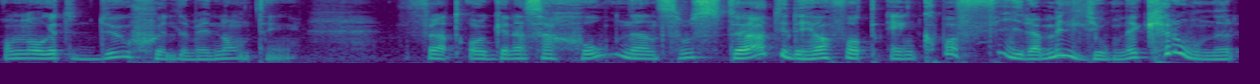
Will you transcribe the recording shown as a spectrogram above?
Om något du skyldig mig någonting. För att organisationen som stödjer dig har fått 1,4 miljoner kronor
